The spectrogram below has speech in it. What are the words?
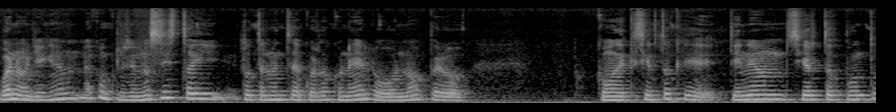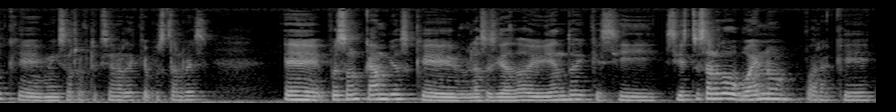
bueno, llegué a una conclusión, no sé si estoy totalmente de acuerdo con él o no, pero como de que siento que tiene un cierto punto que me hizo reflexionar de que pues tal vez eh, pues son cambios que la sociedad va viviendo y que si, si esto es algo bueno para que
